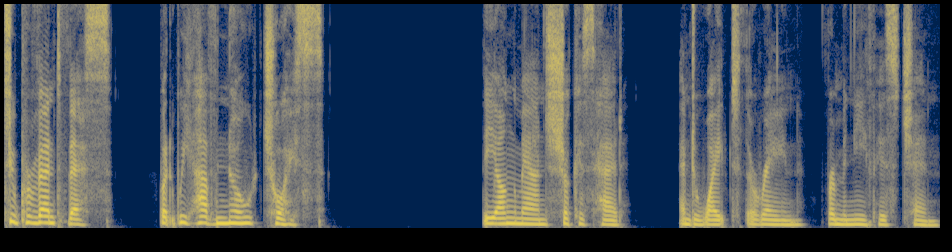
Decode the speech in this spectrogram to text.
to prevent this. But we have no choice. The young man shook his head and wiped the rain from beneath his chin.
